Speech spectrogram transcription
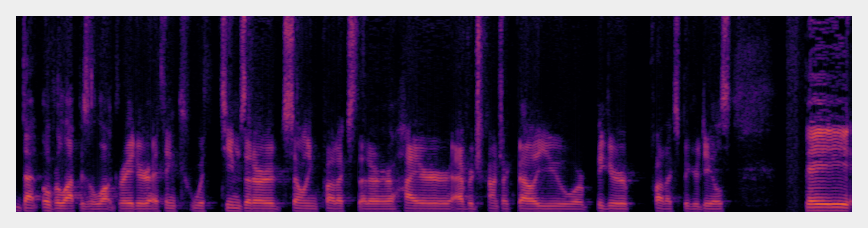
that overlap is a lot greater. I think with teams that are selling products that are higher average contract value or bigger products, bigger deals, they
